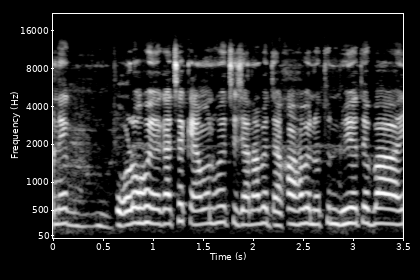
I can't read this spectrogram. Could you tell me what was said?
অনেক বড় হয়ে গেছে, কেমন হয়েছে জানাবে, দেখা হবে নতুন ভিডিওতে, বাই।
